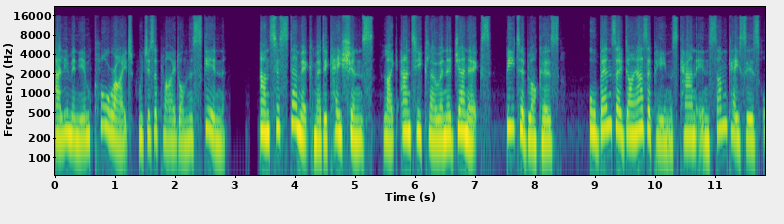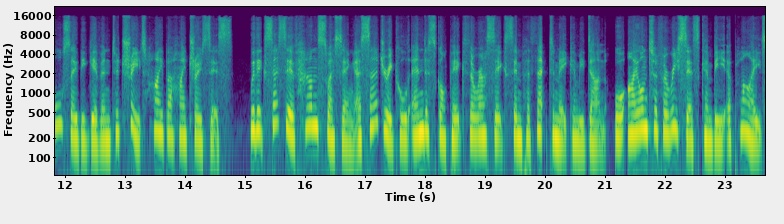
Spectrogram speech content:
aluminium chloride, which is applied on the skin, and systemic medications like anticholinergics, beta blockers, or benzodiazepines can in some cases also be given to treat hyperhidrosis. With excessive hand sweating, a surgery called endoscopic thoracic sympathectomy can be done, or iontophoresis can be applied.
